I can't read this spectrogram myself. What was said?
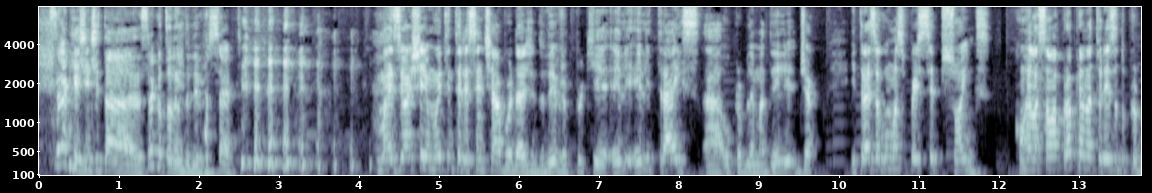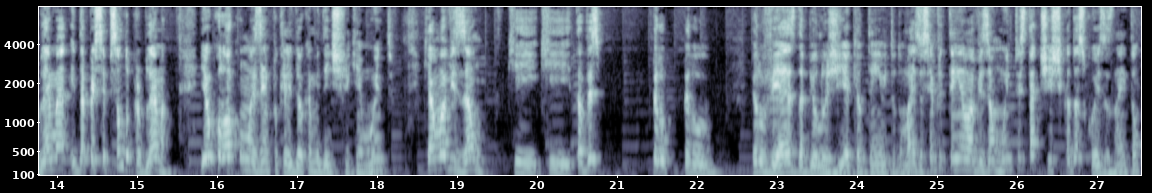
será que a gente tá... Será que eu tô lendo o livro certo? Mas eu achei muito interessante a abordagem do livro, porque ele, ele traz uh, o problema dele de, e traz algumas percepções com relação à própria natureza do problema e da percepção do problema. E eu coloco um exemplo que ele deu que eu me identifiquei muito, que é uma visão que, que talvez pelo, pelo, pelo viés da biologia que eu tenho e tudo mais, eu sempre tenho uma visão muito estatística das coisas, né? Então,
